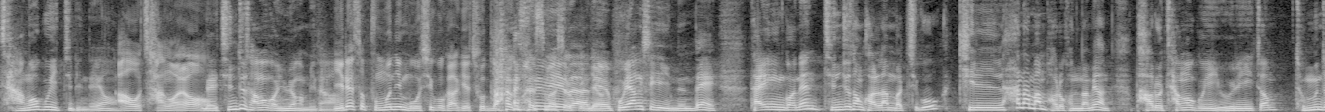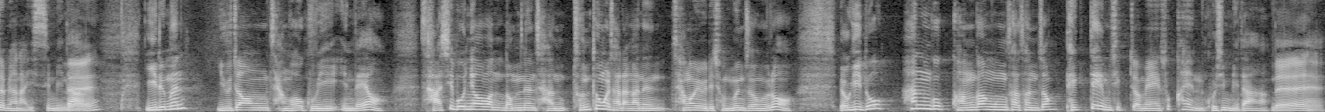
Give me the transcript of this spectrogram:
장어구이집인데요. 아우 장어요. 네, 진주 장어가 유명합니다. 이래서 부모님 모시고 가기에 좋다고. 말씀하셨군요. 네, 보양식이 있는데 다행인 거는 진주성 관람 마치고 길 하나만 바로 건너면 바로 장어구이 요리점 전문점이 하나 있습니다. 네. 이름은 유정 장어구이인데요. 45년 넘는 잔- 전통을 자랑하는 장어 요리 전문점으로 여기도 한국관광공사 선정 100대 음식점에 속한 곳입니다. 네.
